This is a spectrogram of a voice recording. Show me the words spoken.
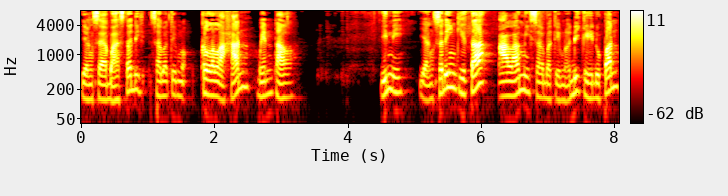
yang saya bahas tadi, sahabat Timo, kelelahan mental. Ini yang sering kita alami sahabat Timo di kehidupan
